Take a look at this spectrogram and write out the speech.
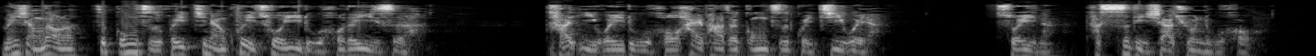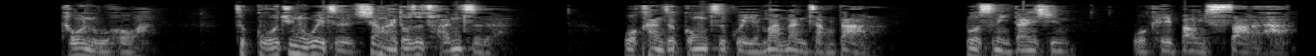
没想到呢，这公子辉竟然会错意鲁侯的意思了。他以为鲁侯害怕这公子鬼继位啊，所以呢，他私底下去问鲁侯。他问鲁侯啊，这国君的位置向来都是传子的，我看这公子鬼也慢慢长大了。若是你担心，我可以帮你杀了他。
